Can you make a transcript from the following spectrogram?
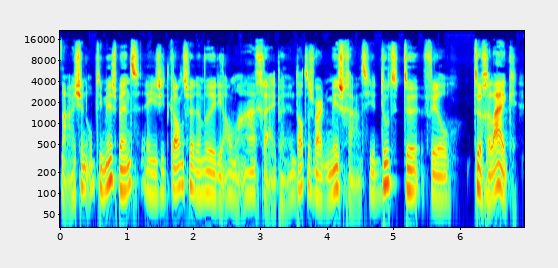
Nou, als je een optimist bent en je ziet kansen, dan wil je die allemaal aangrijpen. En dat is waar het misgaat. Je doet te veel tegelijk.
